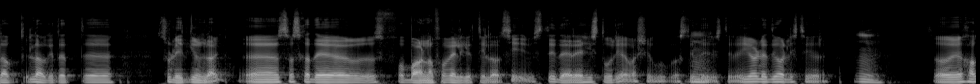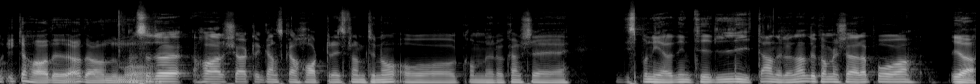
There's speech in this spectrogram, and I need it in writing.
lagt, laget et eh, solid grunnlag, så skal det få barna få velge til å si, studere historie. Vær så god, gå og studere historie. Gjør det du har lyst til å gjøre. Mm. Så jeg har, ikke ha det der. Da du må Så du har kjørt et ganske hardt race fram til nå, og kommer å kanskje disponere din tid litt annerledes? Du kommer kjøre på Ja,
